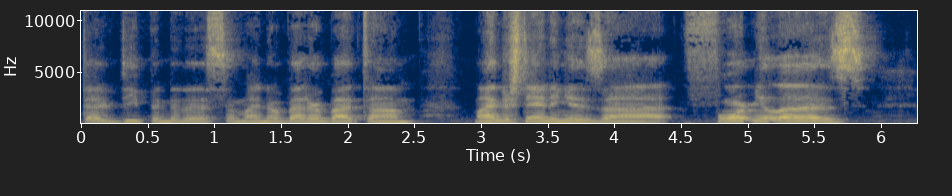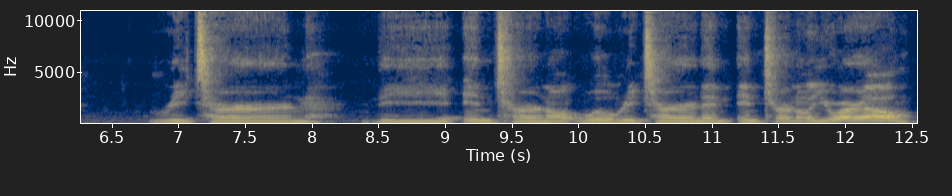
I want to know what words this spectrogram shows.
dived deep into this, and might know better. But um, my understanding is uh, formulas return the internal will return an internal URL,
